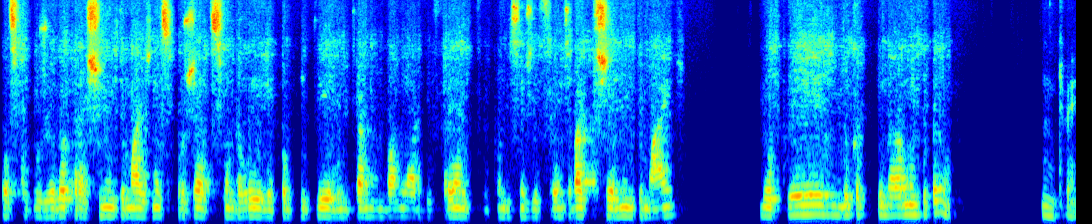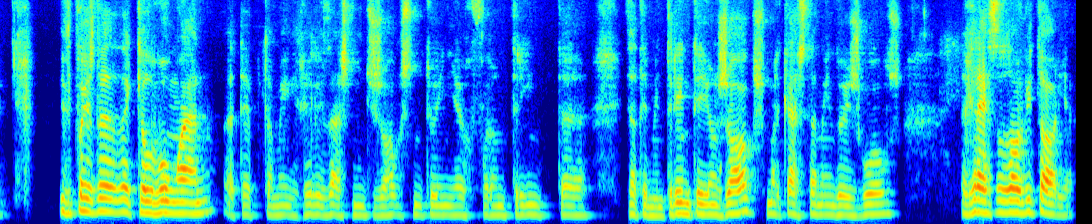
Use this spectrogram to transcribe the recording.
penso que o jogador cresce muito mais nesse projeto segunda liga, competitivo, entrando num balneário diferente, condições diferentes, vai crescer muito mais do que, do que normalmente tem. Muito bem. E depois da, daquele bom ano, até porque também realizaste muitos jogos, se não estou em erro, foram 30, exatamente 31 jogos, marcaste também dois golos, regressas ao Vitória.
